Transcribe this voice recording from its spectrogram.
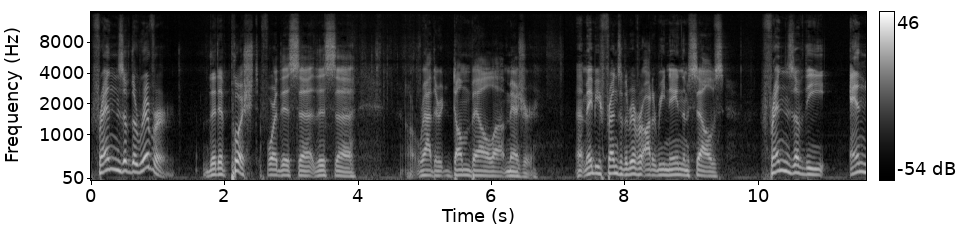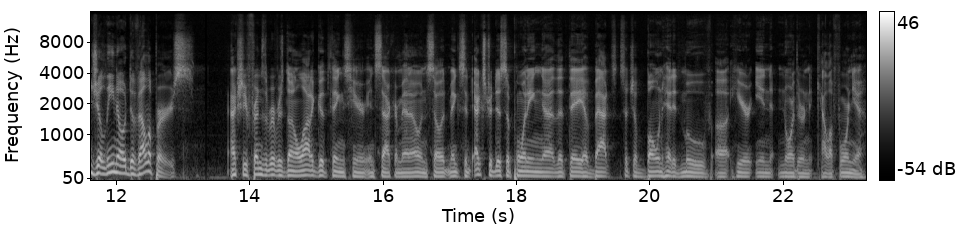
Friends of the River that have pushed for this uh, this uh, rather dumbbell uh, measure. Uh, maybe Friends of the River ought to rename themselves Friends of the Angelino Developers. Actually, Friends of the River has done a lot of good things here in Sacramento, and so it makes it extra disappointing uh, that they have backed such a boneheaded move uh, here in Northern California.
